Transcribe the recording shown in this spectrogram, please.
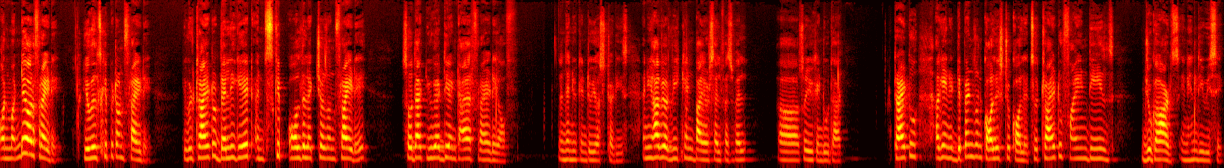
on monday or friday? You will skip it on friday. You will try to delegate and skip all the lectures on friday so that you get the entire friday off. And then you can do your studies. And you have your weekend by yourself as well. Uh, so you can do that. Try to again it depends on college to college. So try to find these jugaads in hindi we say.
